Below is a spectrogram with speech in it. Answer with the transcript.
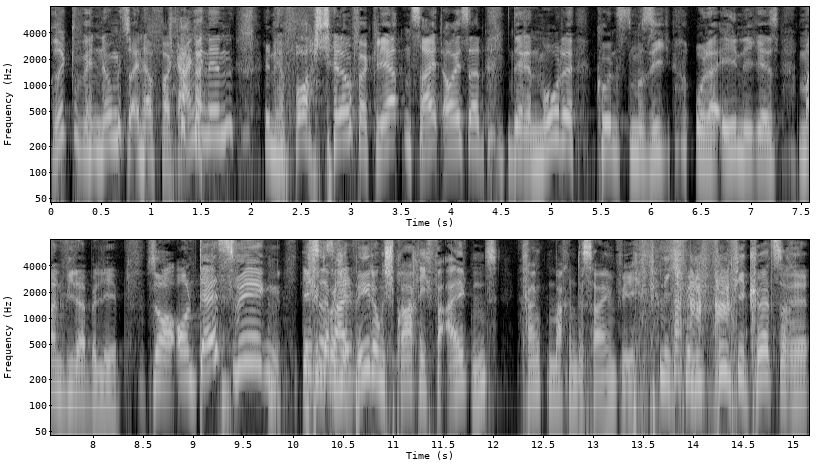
Rückwendung zu einer vergangenen, in der Vorstellung verklärten Zeit äußert, deren Mode, Kunst, Musik oder ähnliches man wiederbelebt. So, und deswegen Ich finde aber hier halt, bildungssprachlich veraltend, krankmachendes Heimweh. Finde ich, finde ich viel, viel kürzere.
